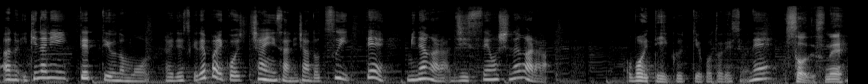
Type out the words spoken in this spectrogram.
あのいきなり行ってっていうのもあれですけどやっぱりこう社員さんにちゃんとついて見ながら実践をしながら覚えていくっていうことですよね。そうですね。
